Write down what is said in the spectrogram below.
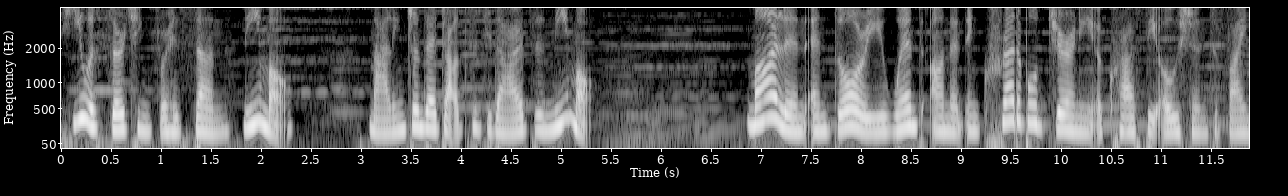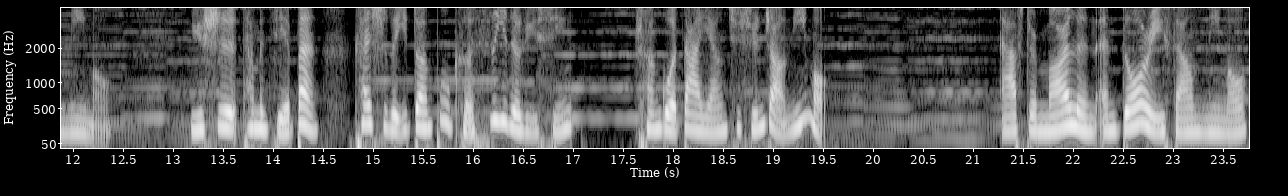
He was searching for his son Nemo. 马林正在找自己的儿子 Nemo. Marlin and Dory went on an incredible journey across the ocean to find Nemo. 于是，他们结伴开始了一段不可思议的旅行。穿过大洋去寻找尼莫。After Marlin and Dory found Nemo,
